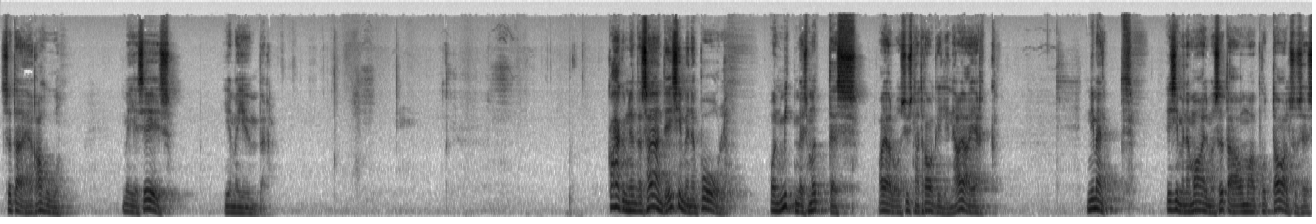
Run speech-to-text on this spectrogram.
sõda ja rahu meie sees ja meie ümber kahekümnenda sajandi esimene pool on mitmes mõttes ajaloos üsna traagiline ajajärk. nimelt Esimene maailmasõda oma brutaalsuses,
